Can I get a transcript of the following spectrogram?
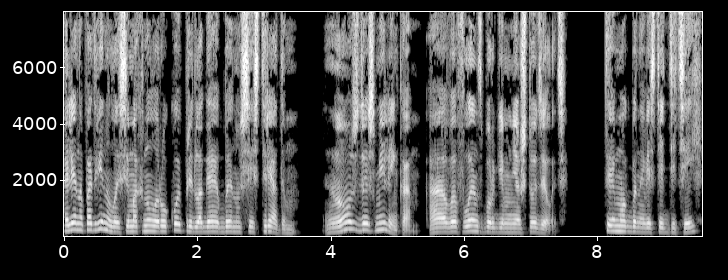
Лена подвинулась и махнула рукой, предлагая Бену сесть рядом. «Ну, здесь миленько. А во Фленсбурге мне что делать?» «Ты мог бы навестить детей?»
